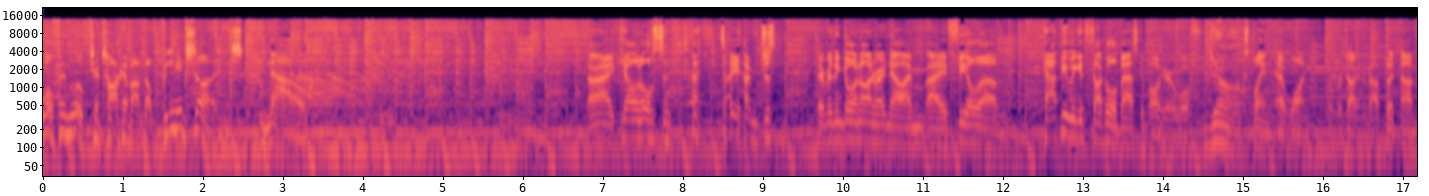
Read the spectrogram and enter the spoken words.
Wolf and Luke to talk about the Phoenix Suns. Now. All right, Kellan Olson. I tell you, I'm just everything going on right now. I'm I feel um, happy we get to talk a little basketball here, Wolf. Yeah. We'll explain at one what we're talking about. But um,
